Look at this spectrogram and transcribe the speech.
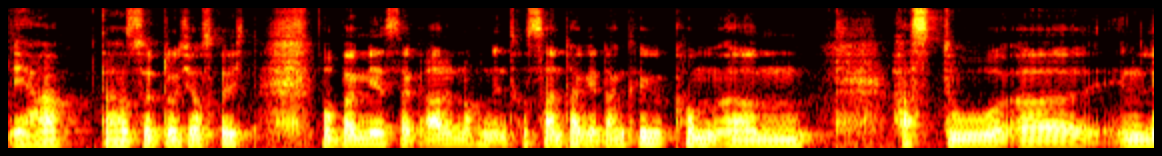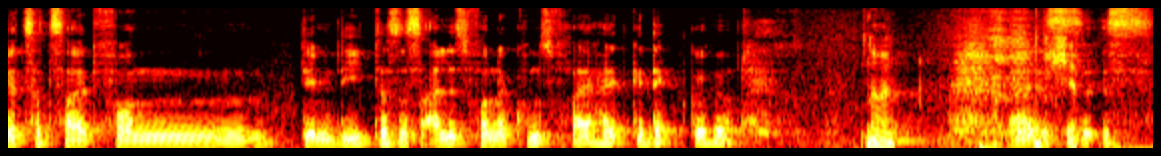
Ja, da hast du durchaus recht. Wobei mir ist da gerade noch ein interessanter Gedanke gekommen. Ähm, hast du äh, in letzter Zeit von dem Lied, das ist alles von der Kunstfreiheit gedeckt gehört? Nein. Äh, ist, ja. ist,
